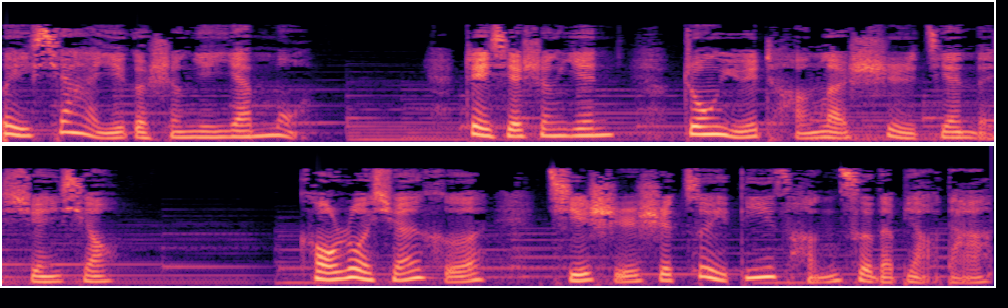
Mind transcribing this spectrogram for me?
被下一个声音淹没。这些声音终于成了世间的喧嚣。口若悬河其实是最低层次的表达，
